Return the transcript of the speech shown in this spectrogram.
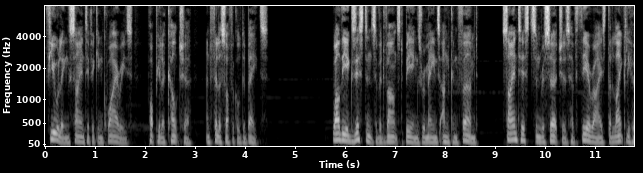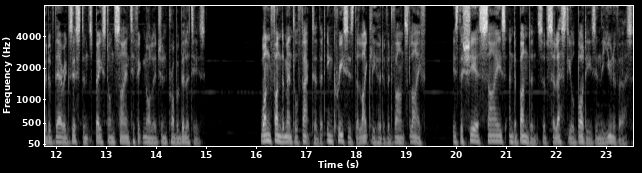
fueling scientific inquiries, popular culture, and philosophical debates. While the existence of advanced beings remains unconfirmed, Scientists and researchers have theorized the likelihood of their existence based on scientific knowledge and probabilities. One fundamental factor that increases the likelihood of advanced life is the sheer size and abundance of celestial bodies in the universe.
